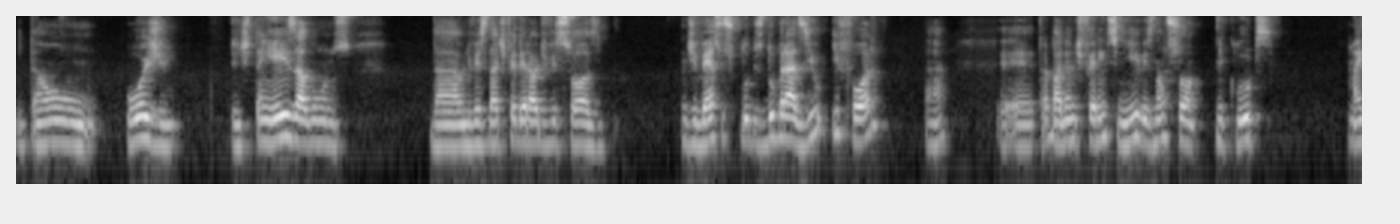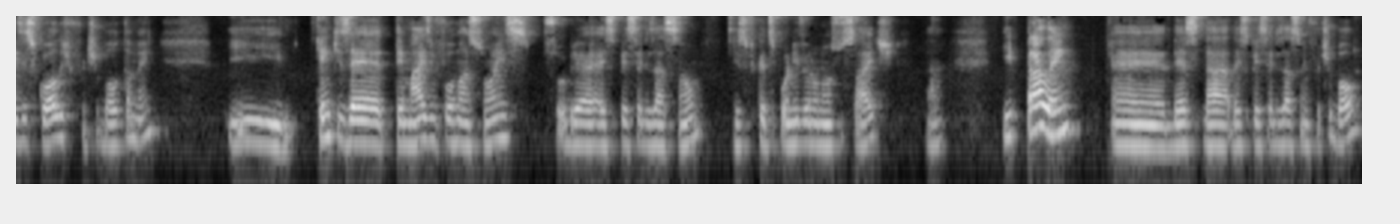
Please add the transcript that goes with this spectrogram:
Então, hoje, a gente tem ex-alunos da Universidade Federal de Viçosa em diversos clubes do Brasil e fora, tá? é, trabalhando em diferentes níveis, não só em clubes, mais escolas de futebol também. E quem quiser ter mais informações sobre a especialização, isso fica disponível no nosso site. Tá? E para além é, desse, da, da especialização em futebol,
